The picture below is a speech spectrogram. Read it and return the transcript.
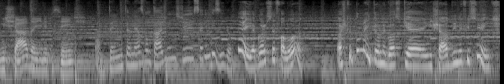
inchada e ineficiente. Bom, tem também as vantagens de ser invisível. Ei, agora que você falou, acho que eu também tenho um negócio que é inchado e ineficiente.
